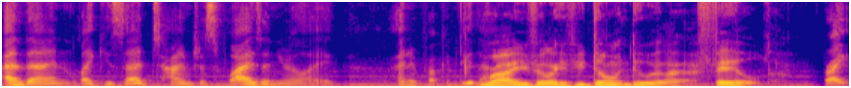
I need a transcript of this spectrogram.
and then like you said, time just flies, and you're like, I didn't fucking do that. right. You feel like if you don't do it, like I failed. Right.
